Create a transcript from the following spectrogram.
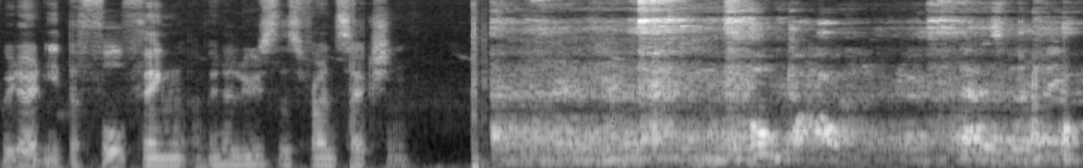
We don't need the full thing. I'm going to lose this front section. Oh, wow. That is amazing.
